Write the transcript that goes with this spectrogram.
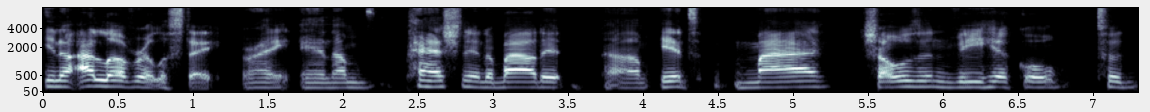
you know I love real estate, right? And I'm passionate about it. Um, it's my chosen vehicle to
